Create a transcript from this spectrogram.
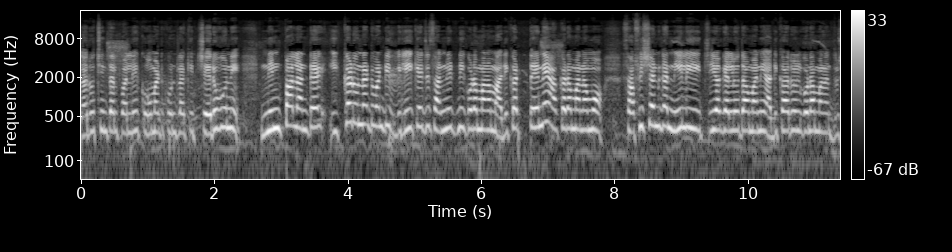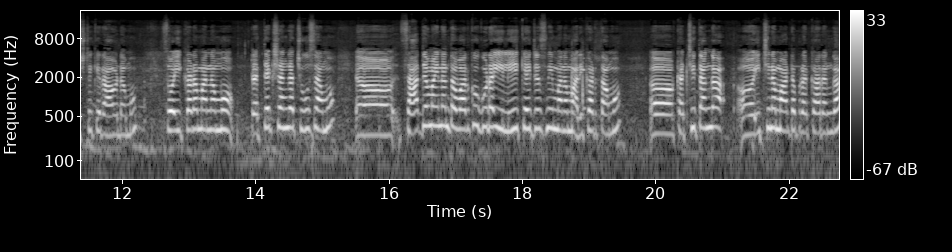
గరుచింతలపల్లి కోమటికుంట్లకి చెరువుని నింపాలంటే ఇక్కడ ఉన్నటువంటి లీకేజెస్ అన్నిటినీ కూడా మనం అరికట్టేనే అక్కడ మనము సఫిషియంట్గా నీళ్ళు ఇవ్వగలుగుదామని అధికారులు కూడా మన దృష్టికి రావడము. సో ఇక్కడ మనము ప్రత్యక్షంగా చూసాము. సాధ్యమైనంత వరకు కూడా ఈ లీకేజెస్ని మనం అరికడతాము. ఖచ్చితంగా ఇచ్చిన మాట ప్రకారంగా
